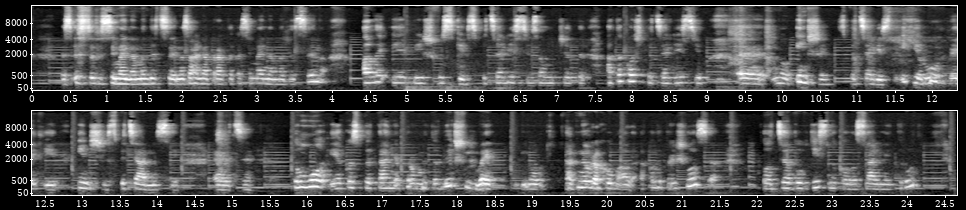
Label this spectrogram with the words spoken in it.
сімейна медицина, загальна практика сімейна медицина, але і більш вузьких спеціалістів залучити, а також спеціалістів е, ну, інші спеціалісти, і хірурги, і інші спеціальності. Е, це. Тому якось питання про методичну ми ну, так не врахували. А коли прийшлося, то це був дійсно колосальний труд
